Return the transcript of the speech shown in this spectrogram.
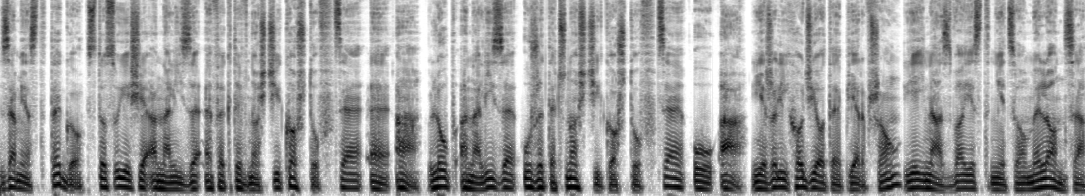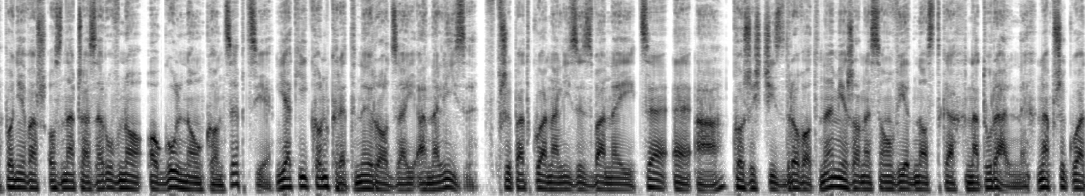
Zamiast tego stosuje się analizę efektywności kosztów CEA lub analizę użyteczności kosztów CUA. Jeżeli chodzi o tę pierwszą, jej nazwa jest nieco myląca, ponieważ oznacza zarówno ogólną koncepcję, jak i konkretny rodzaj analizy. W przypadku analizy zwanej CEA korzyści zdrowotne mierzone są w jednostkach naturalnych, np.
